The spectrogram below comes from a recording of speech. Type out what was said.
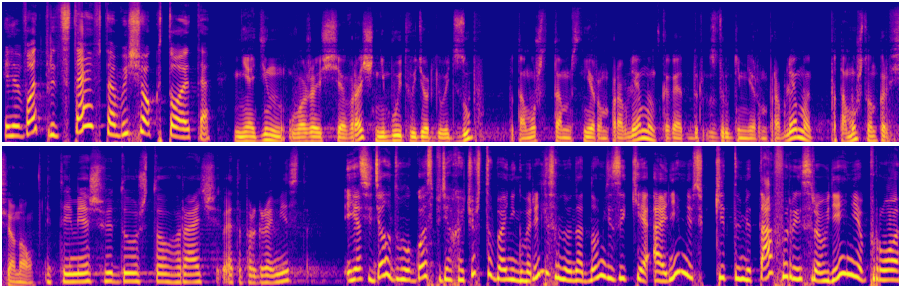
или вот представь, там еще кто-то. Ни один уважающий себя врач не будет выдергивать зуб, потому что там с нервом проблемы, какая-то с другим нервом проблема, потому что он профессионал. И ты имеешь в виду, что врач — это программист? И я сидела и думала, господи, я хочу, чтобы они говорили со мной на одном языке, а они мне все какие-то метафоры и сравнения про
